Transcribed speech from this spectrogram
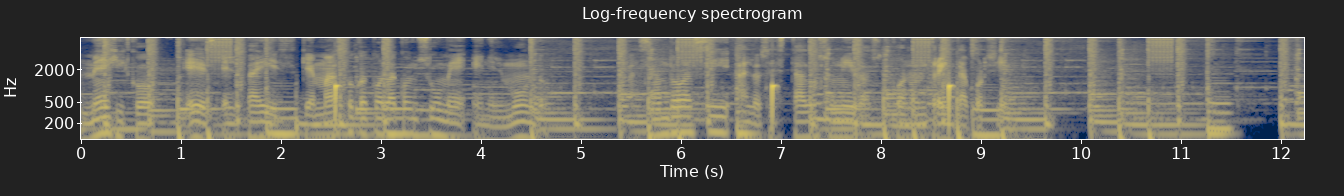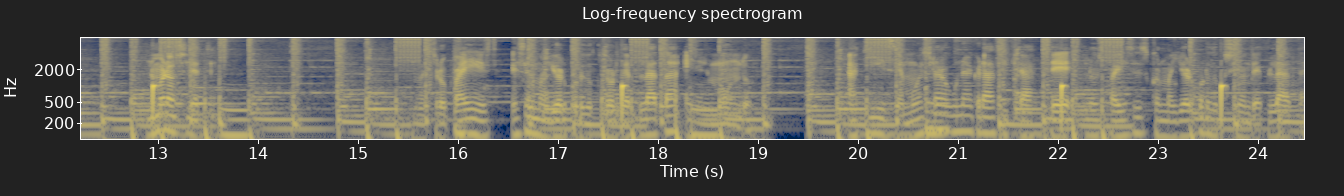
México es el país que más Coca-Cola consume en el mundo, pasando así a los Estados Unidos con un 30%. Número 7. Nuestro país es el mayor productor de plata en el mundo. Aquí se muestra una gráfica de los países con mayor producción de plata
